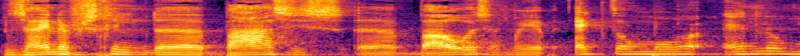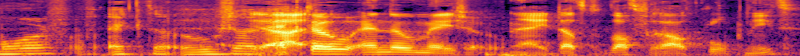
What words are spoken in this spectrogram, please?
Zijn er verschillende basisbouwen? zeg maar, je hebt ectomorph, endomorph of ecto... Hoe zou je... Ja. Ecto, endo, meso. Nee, dat, dat verhaal klopt niet.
